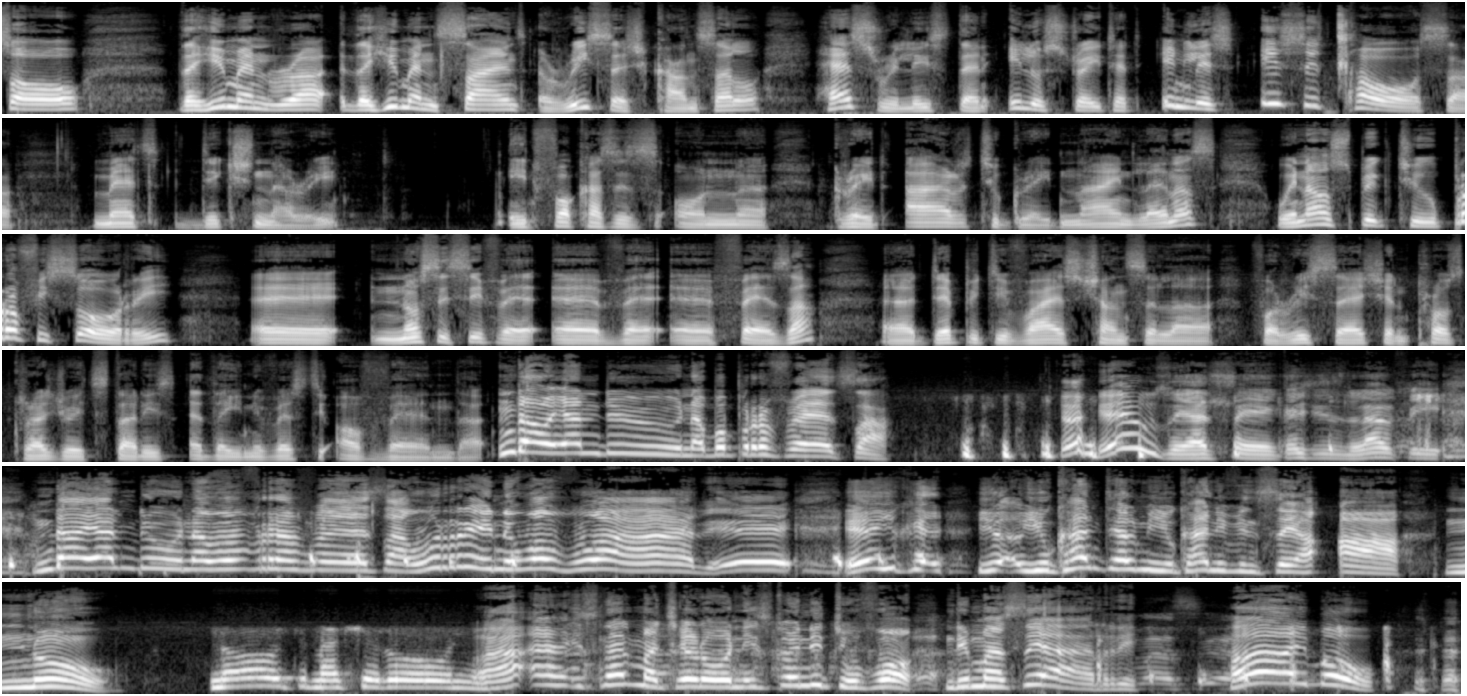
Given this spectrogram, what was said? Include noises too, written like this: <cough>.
So, the Human, Ra- the Human Science Research Council has released an illustrated English isiXhosa Maths Dictionary. It focuses on uh, grade R to grade 9 learners. We now speak to Professori uh, uh, uh, Feza, uh, Deputy Vice Chancellor for Research and Postgraduate Studies at the University of Venda. Ndawo yanduna professor. <laughs> uzoyahleka she's laughing. Ndayanduna boprofessor urini umavuhani hey, hey, you, can, you, you can't tell me you can't even say ah no No, it's Masheroni. Ah, eh, it's not Macheloni, it's 22 4. Ndi Masiari. Hi, Bo.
